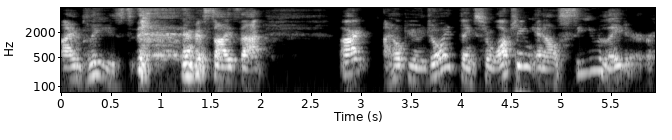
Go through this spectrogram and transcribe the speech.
I'm pleased. Besides that. Alright, I hope you enjoyed. Thanks for watching, and I'll see you later.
